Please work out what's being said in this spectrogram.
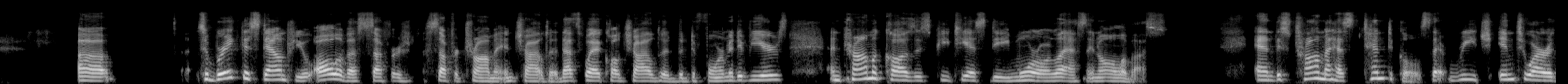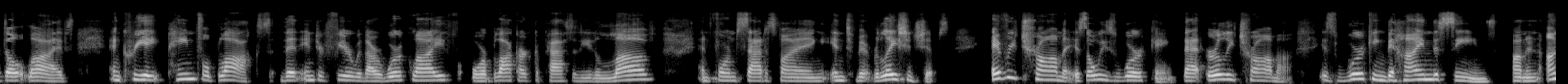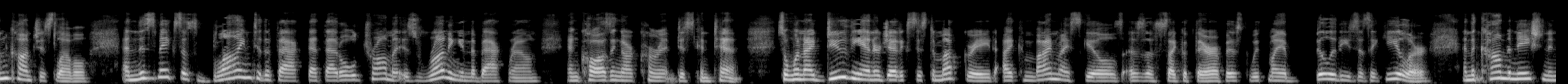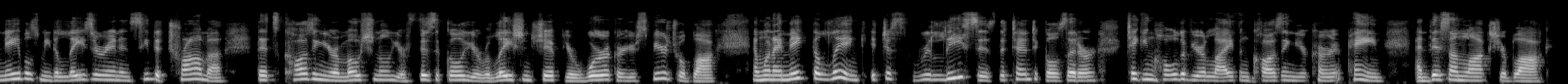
uh, to break this down for you, all of us suffer suffer trauma in childhood. That's why I call childhood the deformative years. And trauma causes PTSD more or less in all of us. And this trauma has tentacles that reach into our adult lives and create painful blocks that interfere with our work life or block our capacity to love and form satisfying, intimate relationships every trauma is always working. That early trauma is working behind the scenes on an unconscious level. And this makes us blind to the fact that that old trauma is running in the background and causing our current discontent. So when I do the energetic system upgrade, I combine my skills as a psychotherapist with my abilities as a healer. And the combination enables me to laser in and see the trauma that's causing your emotional, your physical, your relationship, your work, or your spiritual block. And when I make the link, it just releases the tentacles that are taking hold of your life and causing your current pain. And this unlocks your block.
